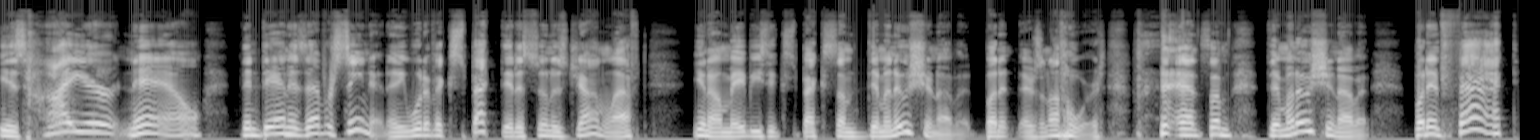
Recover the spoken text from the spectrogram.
is higher now than Dan has ever seen it. And he would have expected as soon as John left, you know, maybe he expects some diminution of it. But it, there's another word. and some diminution of it. But in fact,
